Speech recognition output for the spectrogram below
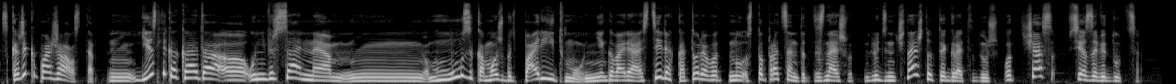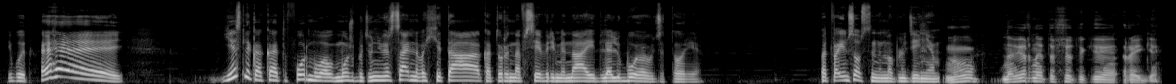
Скажи-ка, пожалуйста, есть ли какая-то э, универсальная музыка, может быть, по ритму, не говоря о стилях, которая вот, ну, сто процентов, ты знаешь, вот люди начинают что-то играть, ты думаешь, вот сейчас все заведутся, и будет «Эй!» Есть ли какая-то формула, может быть, универсального хита, который на все времена и для любой аудитории? По твоим собственным наблюдениям. Ну, наверное, это все-таки регги.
